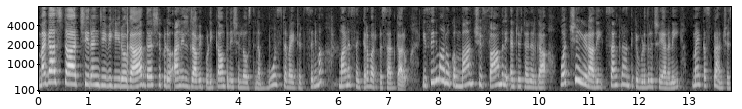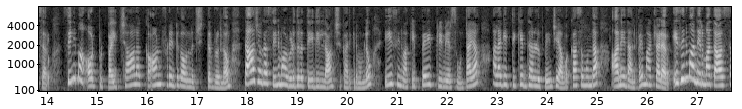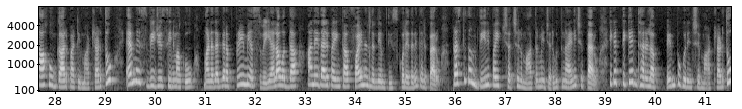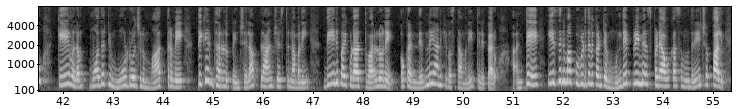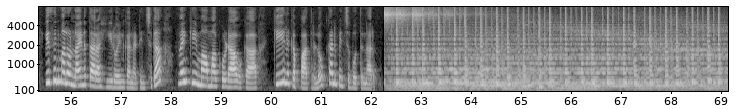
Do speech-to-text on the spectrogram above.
Megastar Chiranjeevi హీరోగా దర్శకుడు అనిల్ రావిపూడి కాంబినేషన్లో వస్తున్న మోస్ట్ అవైటెడ్ సినిమా మనశంకర వరప్రసాద్ గారు. ఈ సినిమాను ఒక మంచి ఫ్యామిలీ ఎంటర్టైనర్గా వచ్చే ఏడాది సంక్రాంతికి విడుదల చేయాలని మేకర్స్ ప్లాన్ చేశారు. సినిమా అవుట్పుట్పై చాలా కాన్ఫిడెంట్గా ఉన్న చిత్ర బృందం తాజాగా సినిమా విడుదల తేదీ లాంచ్ కార్యక్రమంలో ఈ సినిమాకి పెయిడ్ ప్రీమియర్స్ ఉంటాయా? అలాగే టికెట్ ధరలు పెంచే అవకాశం ఉందా? అనే దానిపై మాట్లాడారు. ఈ సినిమా నిర్మాత సాహు గార్పాటి మాట్లాడుతూ ఎంఎస్ విజయ్ సినిమాకు మన దగ్గర ప్రీమియర్స్ వేయాలా వద్దా అనే దానిపై ఇంకా ఫైనల్ నిర్ణయం తీసుకోలేదని తెలిపారు. ప్రస్తుతం దీనిపై చర్చలు మాత్రమే జరుగుతున్నాయని చెప్పారు. ఇక టికెట్ ధరల పెంపు గురించి మాట్లాడుతూ కేవలం మొదటి మూడు రోజులు మాత్రమే టికెట్ ధరలు పెంచేలా ప్లాన్ చేస్తున్నామని దీనిపై కూడా త్వరలోనే ఒక నిర్ణయానికి వస్తామని తెలిపారు. అంటే ఈ సినిమాకు విడుదల కంటే ముందే ప్రీమియర్స్ పడే అవకాశం ఉందని చెప్పాలి. ఈ సినిమాలో నయనతార హీరోయిన్గా నటించగా వెంకీ మామ కూడా ఒక కీలక పాత్రలో కనిపించబోతున్నారు.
